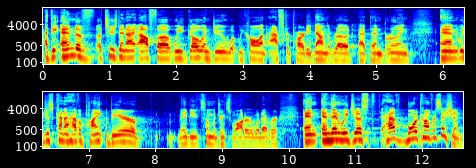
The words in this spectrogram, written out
At the end of a Tuesday night Alpha, we go and do what we call an after party down the road at Bend Brewing. And we just kind of have a pint of beer, or maybe someone drinks water or whatever. And, and then we just have more conversation.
